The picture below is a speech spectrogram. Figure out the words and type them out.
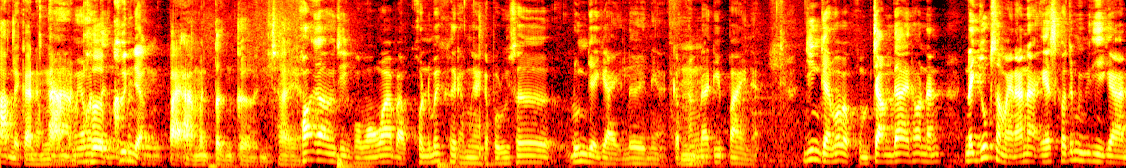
าพในการทำงานอ่ามันไม่งั้นมันเพิ่มตึงขึ้นอย่างไปอะมันตึงเกินใช่ เพราะเอาจริงๆผมมองว่าแบบคนที่ไม่เคยทำงานกับโปรดิวเซอร์รุ่นใหญ่ ๆ เลยเนี่ยกับทางด้านที่ไปเนี่ย ยิ่งกันว่าแบบผมจำได้เท่านั้นในยุคสมัยนั้นนะเอสเขาจะมีวิธีการ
